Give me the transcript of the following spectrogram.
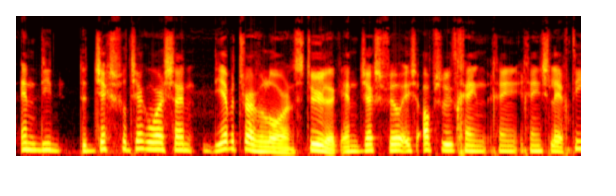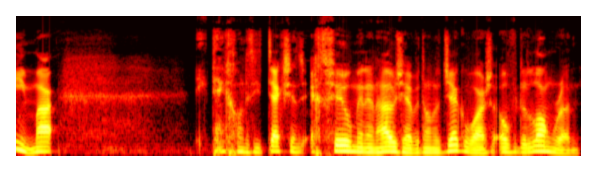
en die, de Jacksonville Jaguars zijn, die hebben Trevor Lawrence, tuurlijk. En Jacksonville is absoluut geen, geen, geen slecht team. Maar ik denk gewoon dat die Texans echt veel meer in huis hebben dan de Jaguars over de long run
